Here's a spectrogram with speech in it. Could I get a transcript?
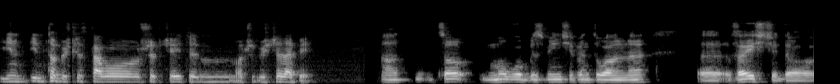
im, im to by się stało szybciej, tym oczywiście lepiej. A co mogłoby zmienić ewentualne e, wejście do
